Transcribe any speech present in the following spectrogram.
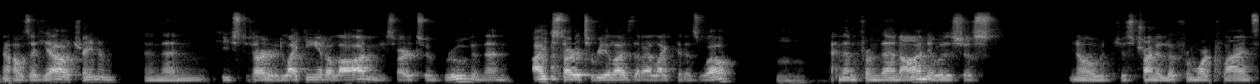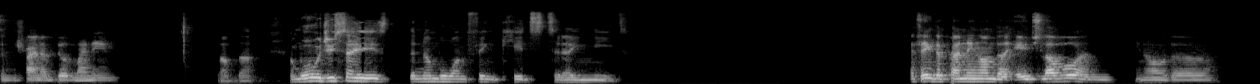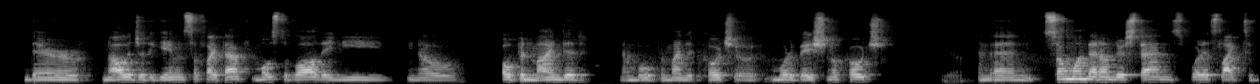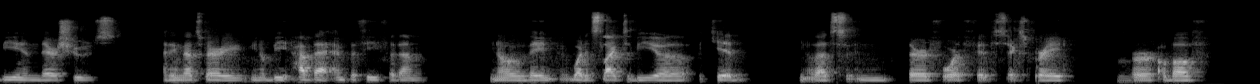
And I was like, yeah, I'll train him. And then he started liking it a lot and he started to improve. And then I started to realize that I liked it as well. Mm-hmm. And then from then on, it was just, you know, just trying to look for more clients and trying to build my name. Love that. And what would you say is the number one thing kids today need? I think depending on the age level and you know the their knowledge of the game and stuff like that. Most of all, they need you know open-minded, number open-minded coach, a motivational coach, yeah. and then someone that understands what it's like to be in their shoes. I think that's very you know be have that empathy for them you know they what it's like to be a, a kid you know that's in third fourth fifth sixth grade mm-hmm. or above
